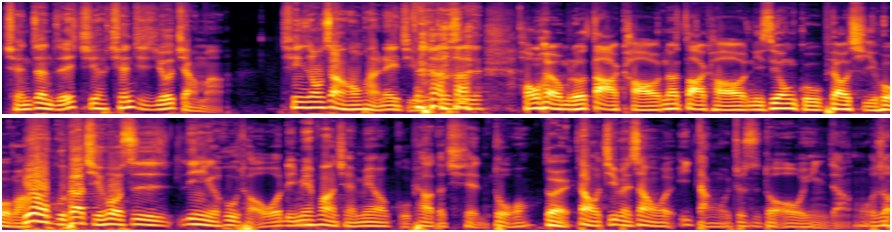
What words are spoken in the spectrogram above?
前阵子诶，其实前几集有讲嘛。轻松上红海那集就是 红海，我们都大考。那大考，你是用股票期货吗？因为我股票期货是另一个户头，我里面放的钱没有股票的钱多。对，但我基本上我一档我就是都 all in 这样。我说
